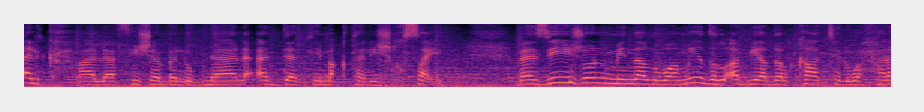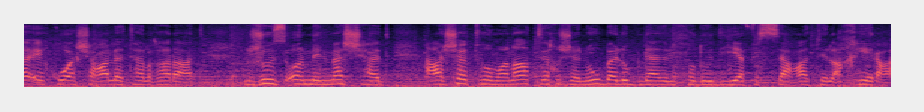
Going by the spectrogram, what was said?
الكحالة في جبل لبنان أدت لمقتل شخصين. مزيج من الوميض الأبيض القاتل وحرائق أشعلتها الغارات. جزء من مشهد عاشته مناطق جنوب لبنان الحدودية في الساعات الأخيرة.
